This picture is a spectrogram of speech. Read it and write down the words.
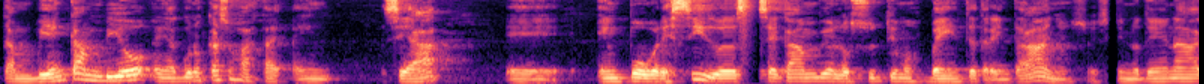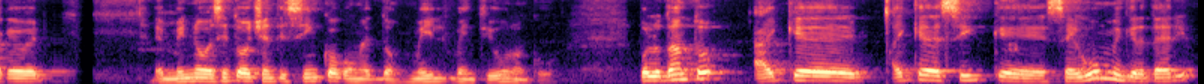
también cambió, en algunos casos hasta se ha eh, empobrecido ese cambio en los últimos 20, 30 años. Es decir, no tiene nada que ver en 1985 con el 2021 en Cuba. Por lo tanto, hay que, hay que decir que según mi criterio,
